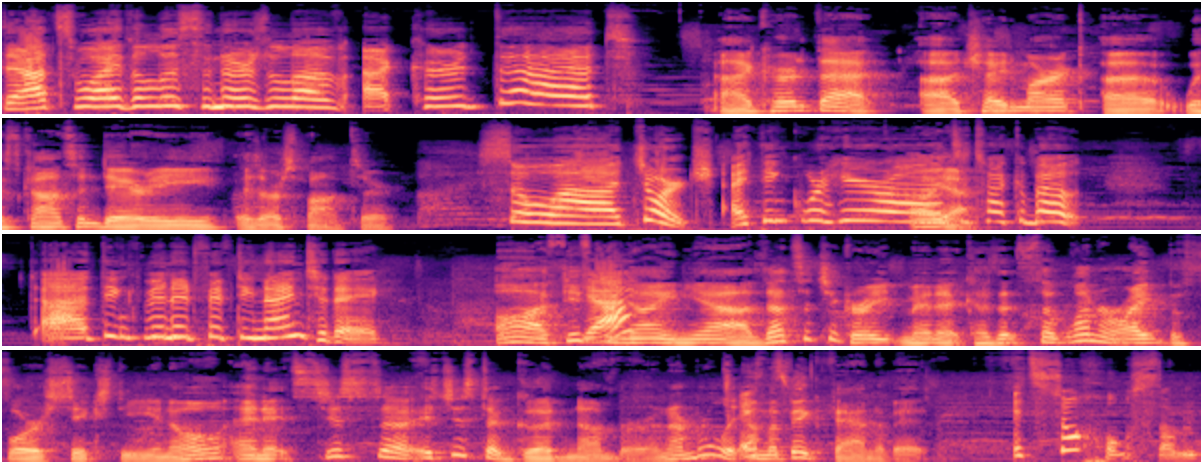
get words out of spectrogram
That's why the listeners love. I heard that. I heard that. Uh, trademark uh, Wisconsin Dairy is our sponsor. So, uh, George, I think we're here uh, Oh, yeah. to talk about. I think minute fifty-nine today. Oh, 59, yeah? that's such a great minute because it's the one right before 60, you know, and it's just a, it's just a good number, and I'm really I'm a big fan of it. It's so wholesome.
